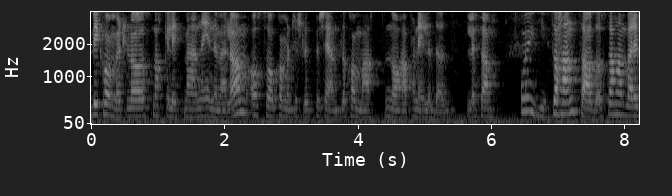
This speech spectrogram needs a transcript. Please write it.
Vi kommer til å snakke litt med henne innimellom, og så kommer til slutt beskjeden til å komme at nå har Pernille dødd. liksom. Oi. Så han sa det også. Han bare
